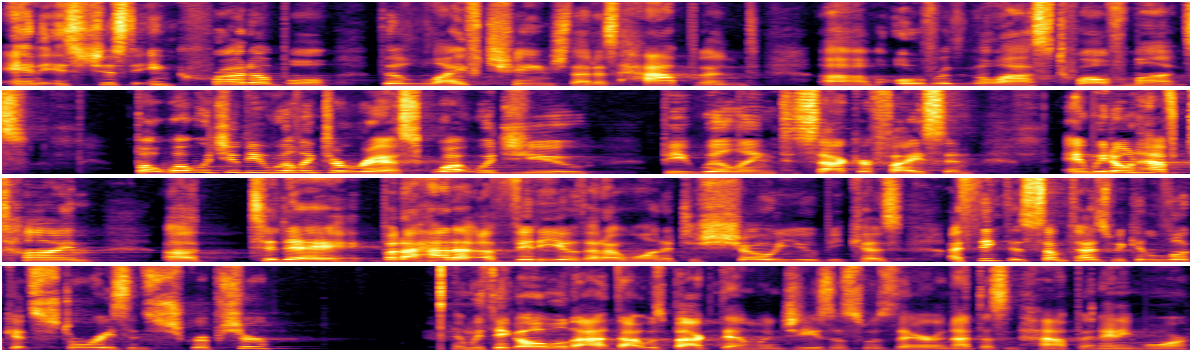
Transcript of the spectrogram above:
And it's just incredible the life change that has happened um, over the last 12 months. But what would you be willing to risk? What would you be willing to sacrifice? And, and we don't have time uh, today, but I had a, a video that I wanted to show you because I think that sometimes we can look at stories in Scripture and we think, oh, well, that, that was back then when Jesus was there, and that doesn't happen anymore.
